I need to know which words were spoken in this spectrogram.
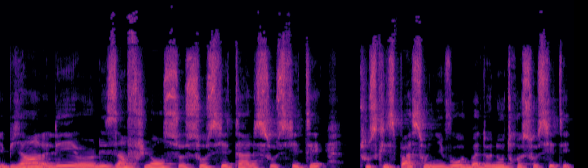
eh bien, euh, les, influences sociétales, société, tout ce qui se passe au niveau bah, de notre société,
